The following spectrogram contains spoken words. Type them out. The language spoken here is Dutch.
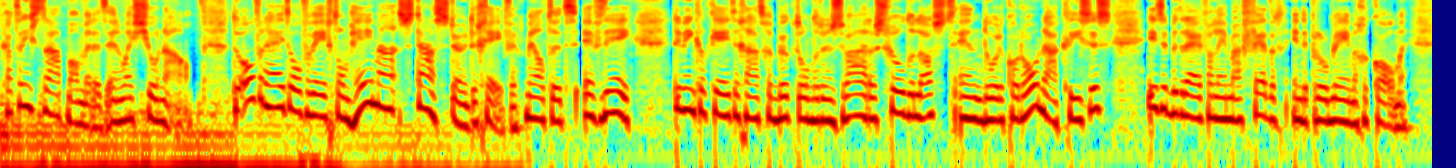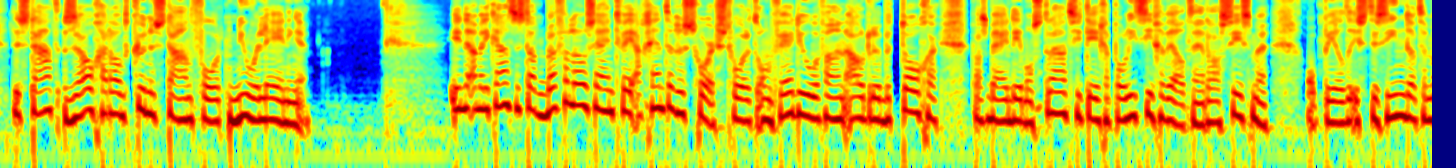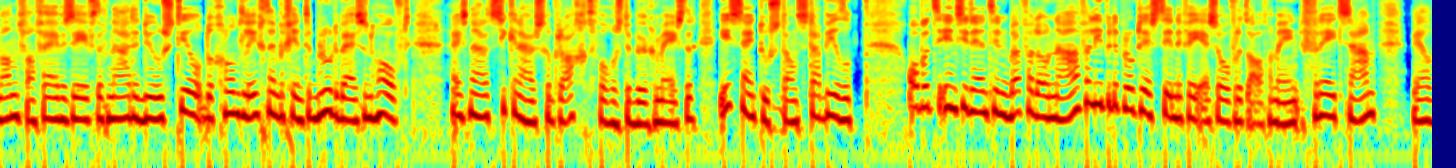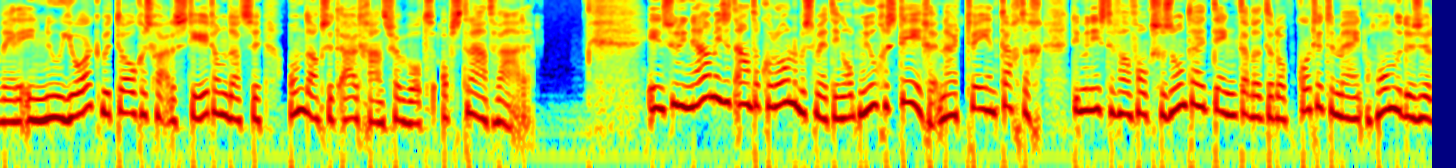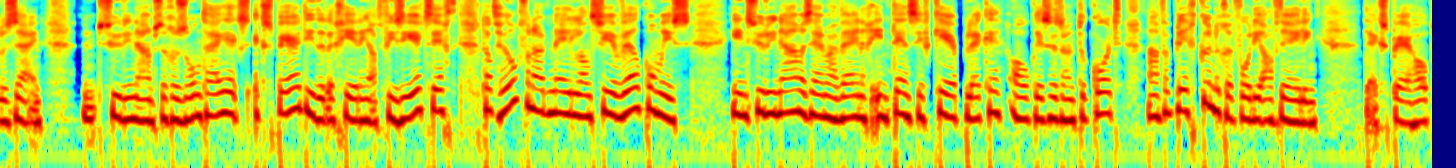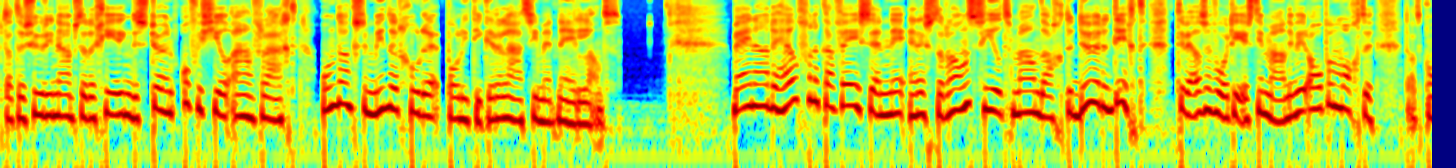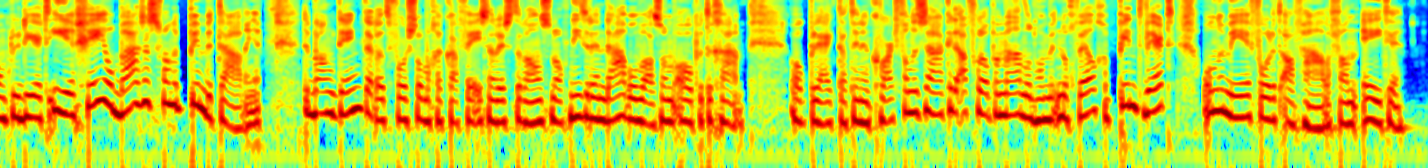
Katrien Straatman met het NOS Journaal. De overheid overweegt om HEMA staatssteun te geven, meldt het FD. De winkelketen gaat gebukt onder een zware schuldenlast... en door de coronacrisis is het bedrijf alleen maar verder in de problemen gekomen. De staat zou garant kunnen staan voor nieuwe leningen. In de Amerikaanse stad Buffalo zijn twee agenten geschorst... voor het omverduwen van een oudere betoger. was bij een demonstratie tegen politiegeweld en racisme. Op beelden is te zien dat de man van 75 na de duw stil op de grond ligt... en begint te bloeden bij zijn hoofd. Hij is naar het ziekenhuis gebracht. Volgens de burgemeester is zijn toestand stabiel. Op het incident in Buffalo na verliepen de protesten in de VS over het algemeen vreedzaam. Wel werden in New York betogers gearresteerd... omdat ze ondanks het uitgaansverbod op straat waren. In Suriname is het aantal coronabesmettingen opnieuw gestegen naar 82. De minister van Volksgezondheid denkt dat het er op korte termijn honderden zullen zijn. Een Surinaamse gezondheidsexpert die de regering adviseert zegt dat hulp vanuit Nederland zeer welkom is. In Suriname zijn maar weinig intensive care plekken. Ook is er een tekort aan verpleegkundigen voor die afdeling. De expert hoopt dat de Surinaamse regering de steun officieel aanvraagt, ondanks de minder goede politieke relatie met Nederland. Bijna de helft van de cafés en restaurants hield maandag de deuren dicht... terwijl ze voor het eerst in maanden weer open mochten. Dat concludeert ING op basis van de pinbetalingen. De bank denkt dat het voor sommige cafés en restaurants nog niet rendabel was om open te gaan. Ook blijkt dat in een kwart van de zaken de afgelopen maanden nog wel gepind werd... onder meer voor het afhalen van eten.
